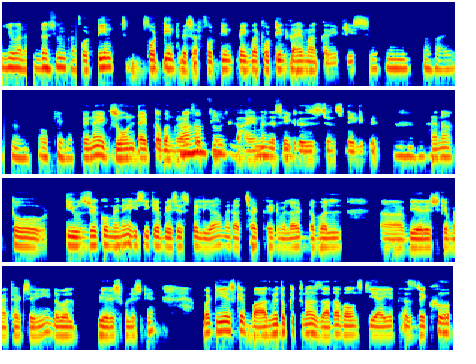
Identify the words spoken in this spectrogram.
ये वाला दस जून का। फोर्टीन फोर्टीन पे सर फोर्टीन पे एक बार फोर्टीन का है मार्क करिए प्लीज़ ओके हम्म, तो ना एक जोन टाइप का बन रहा है फोर्टीन हाँ, हाँ, का है ना जैसे एक रेजिस्टेंस डेली पे हम्म, हम्म, है ना? तो ट्यूसडे को मैंने इसी के बेसिस पे लिया मेरा अच्छा ट्रेड मिला डबल बियरिश के मेथड से ही डबल बियरिश बुलिश के। बट ये इसके बाद में तो कितना ज़्यादा बाउंस किया ये थर्सडे को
